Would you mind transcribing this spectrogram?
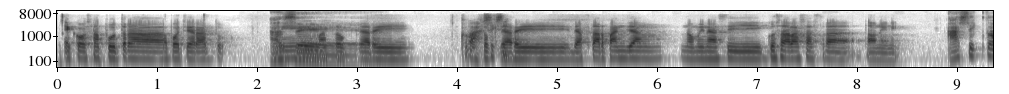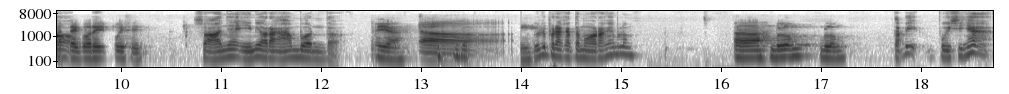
Eko Saputra Poceratu. Asik. Ini masuk dari Kok masuk sih? dari daftar panjang nominasi Kusala Sastra tahun ini. Asik toh. Kategori puisi. Soalnya ini orang Ambon toh. Iya. Eh, Lu udah pernah ketemu orangnya belum? Eh, belum, belum. Tapi puisinya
